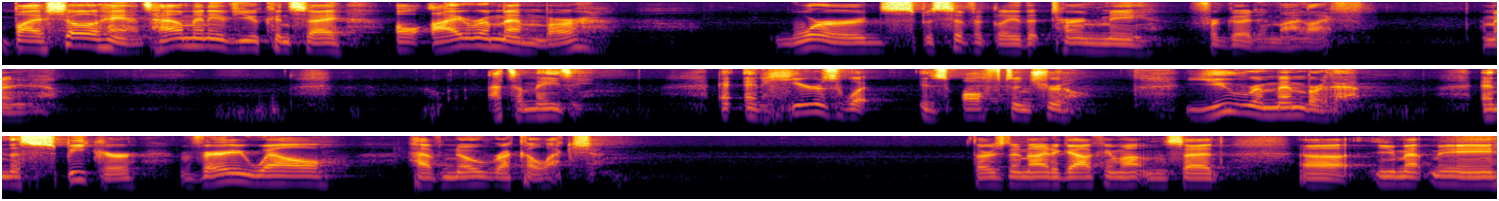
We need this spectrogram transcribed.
By a show of hands, how many of you can say, Oh, I remember words specifically that turned me for good in my life? How many of you? That's amazing. And here's what is often true you remember them, and the speaker very well have no recollection. Thursday night, a gal came up and said, uh, You met me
